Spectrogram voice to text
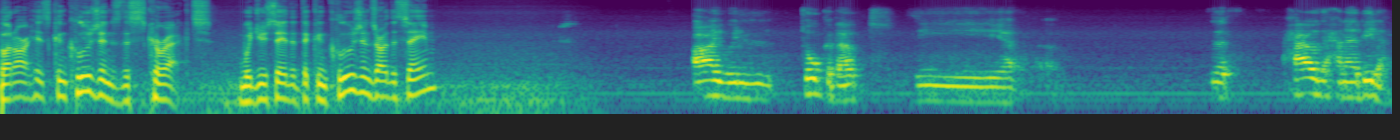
but are his conclusions this correct? Would you say that the conclusions are the same? I will talk about the uh, the how the Hanabila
